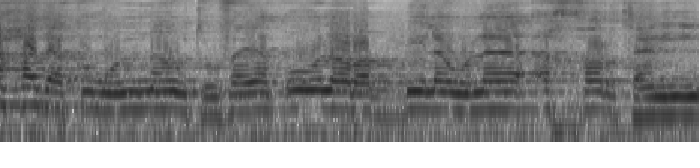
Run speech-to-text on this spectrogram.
أحدكم الموت فيقول رب لولا أخرتني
